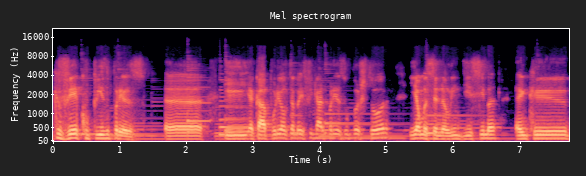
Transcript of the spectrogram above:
que vê Cupido preso. Uh, e acaba por ele também ficar preso o pastor, e é uma cena lindíssima em que,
